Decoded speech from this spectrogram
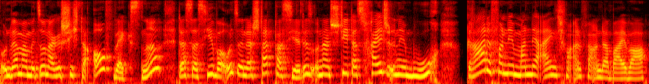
Und wenn man mit so einer Geschichte aufwächst, ne, dass das hier bei uns in der Stadt passiert ist und dann steht das falsch in dem Buch, gerade von dem Mann, der eigentlich von Anfang an dabei war,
